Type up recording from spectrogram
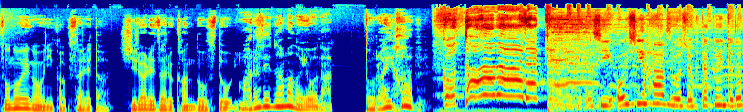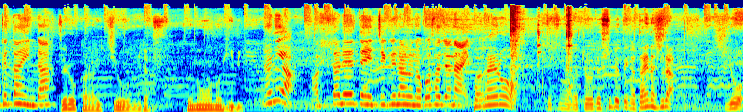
その笑顔に隠された知られざる感動ストーリー。まるで生のようなドライハーブ？言葉だけ。私美味しいハーブを食卓に届けたいんだ。ゼロから1を生み出す苦悩の日々。何やたった 0.1g の誤差じゃない。バカ野郎。一つのダチョウで全てが台無しだ塩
